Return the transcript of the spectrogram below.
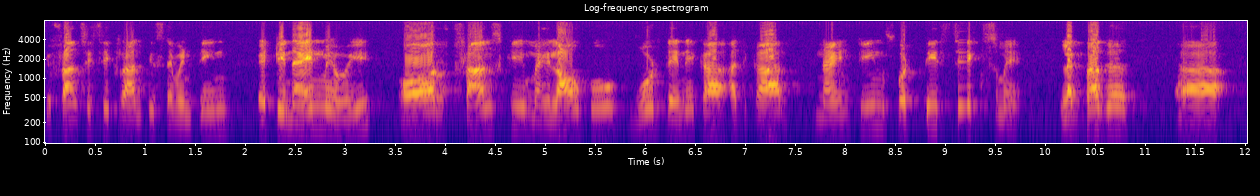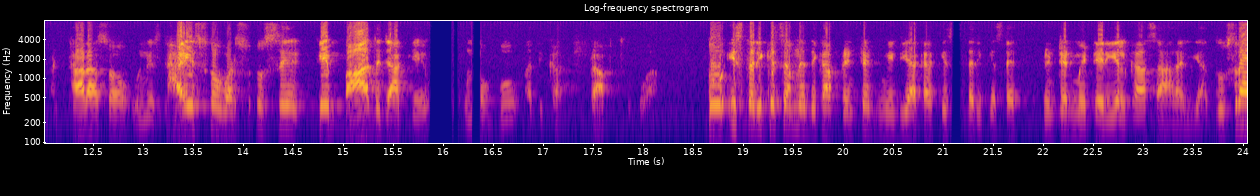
कि फ्रांसीसी क्रांति 1789 में हुई। और फ्रांस की महिलाओं को वोट देने का अधिकार 1946 में लगभग अठारह सौ उन्नीस ढाई सौ वर्षों से के बाद जाके उनको वो अधिकार प्राप्त हुआ। तो इस तरीके से हमने देखा प्रिंटेड मीडिया का किस तरीके से प्रिंटेड मटेरियल का सहारा लिया। दूसरा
